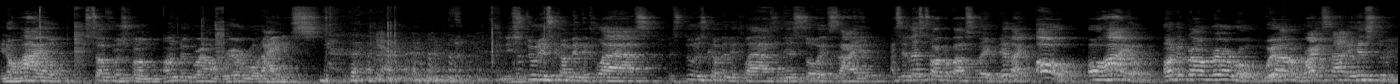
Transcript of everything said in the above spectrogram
And Ohio suffers from underground railroaditis. and the students come into class, students come into class and they're so excited. I said, let's talk about slavery. They're like, oh, Ohio, Underground Railroad. We're on the right side of history.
